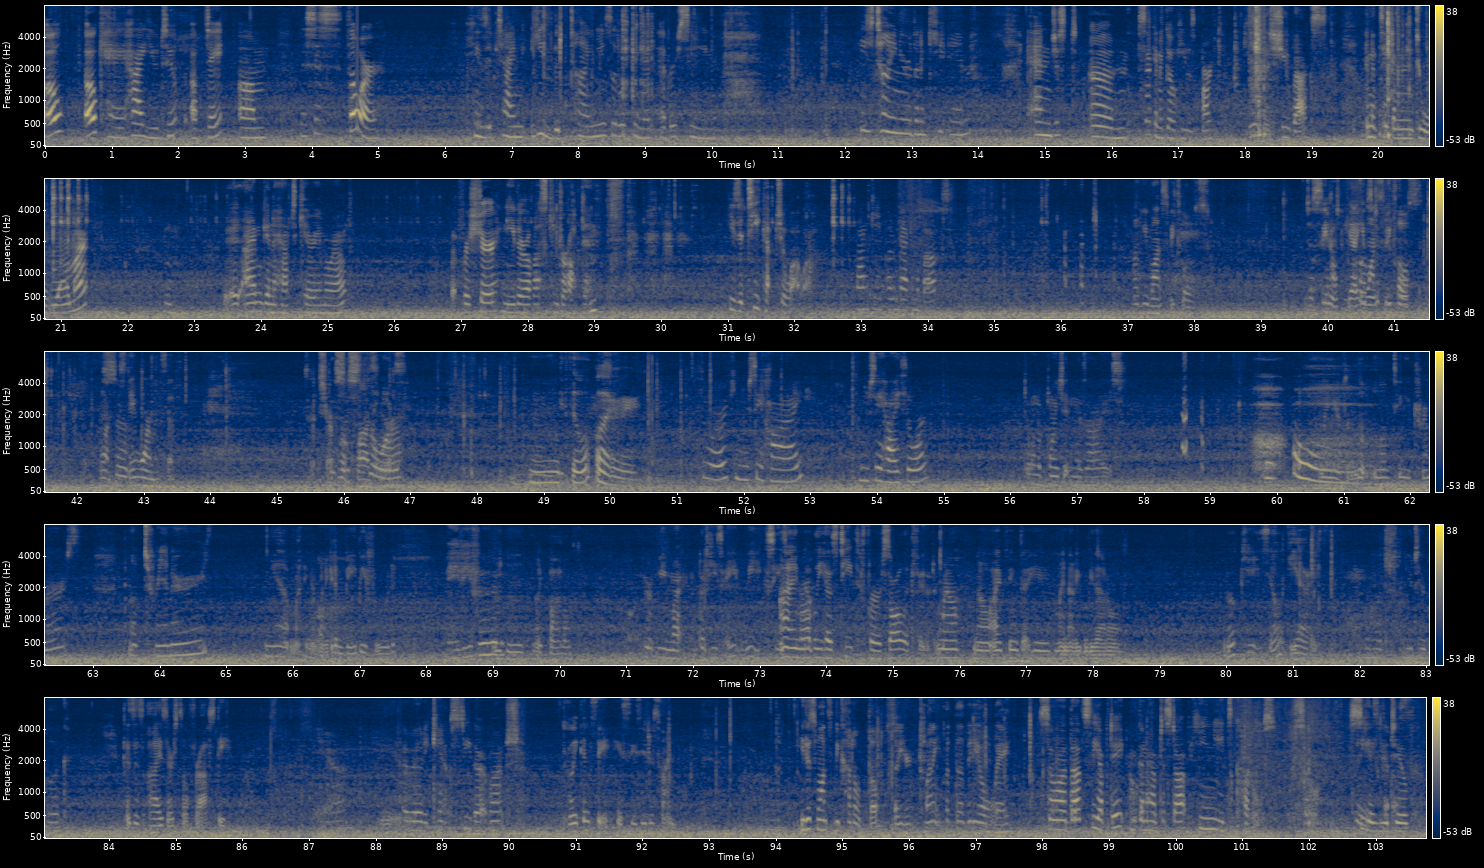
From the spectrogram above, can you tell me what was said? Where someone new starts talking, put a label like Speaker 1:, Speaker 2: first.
Speaker 1: Oh, okay. Hi, YouTube. Update. Um, this is Thor. He's a tiny, he's the tiniest little thing I've ever seen. He's tinier than a kitten. And just um, a second ago, he was barking. Here's the shoebox. I'm gonna take him a Walmart. Hmm. I'm gonna have to carry him around. But for sure, neither of us can drop him. He's a teacup chihuahua. Mom, can you put him back in the box?
Speaker 2: Well, he wants to be close. Just so you know, yeah, he wants
Speaker 1: to
Speaker 2: to be
Speaker 1: people.
Speaker 2: close. Wants to stay warm and stuff. He's got sharp
Speaker 1: This
Speaker 2: little
Speaker 1: is
Speaker 2: claws.
Speaker 1: Thor.
Speaker 2: Mm, Thor.
Speaker 1: Thor, can you say hi? Can you say hi, Thor? Don't want to point it in his eyes.
Speaker 2: Oh, you have the
Speaker 1: oh,
Speaker 2: little, teeny trimmers. Little trimmers. Yeah, I think I'm gonna get him baby food.
Speaker 1: baby food.
Speaker 2: hmm Like bottles.
Speaker 1: We might, but he's eight weeks. He
Speaker 2: I know.
Speaker 1: probably has teeth for solid food.
Speaker 2: Well, no, I think that he might not even be that old. Okay, so ears.
Speaker 1: Watch YouTube look.
Speaker 2: Because his eyes are still frosty.
Speaker 1: Yeah,
Speaker 2: Yeah.
Speaker 1: I bet he can't see that much.
Speaker 2: We can see. He sees you just fine. He just wants to be cuddled though. So you're why don't you put the video away?
Speaker 1: So uh, that's the update. I'm gonna have to stop. He needs cuddles. So see you,
Speaker 2: needs cuddles.
Speaker 1: YouTube.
